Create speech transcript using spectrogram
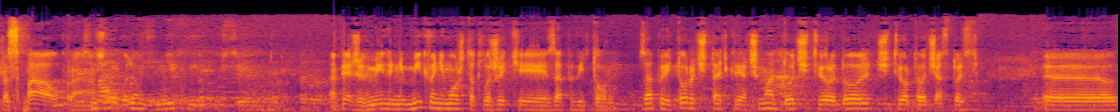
проспал, про-. Опять же, Миква не может отложить э, заповедь Торы. Заповедь Торы читать Криадшма до, четвер... до четвертого часа. То есть э,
